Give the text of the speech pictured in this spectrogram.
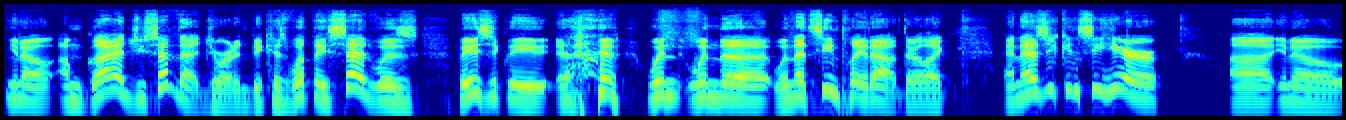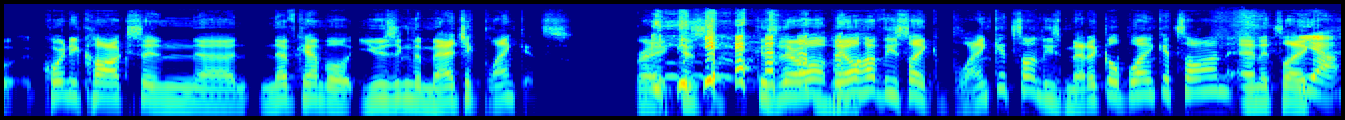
you know, I'm glad you said that, Jordan, because what they said was basically when when the when that scene played out, they're like, and as you can see here, uh, you know, Courteney Cox and uh, Neve Campbell using the magic blankets. Right, because Yeah. they're all they all have these like blankets on, these medical blankets on, and it's like, yeah.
